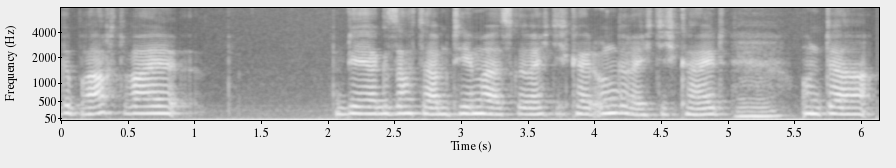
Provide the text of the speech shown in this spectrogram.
gebracht, weil wir ja gesagt haben, Thema ist Gerechtigkeit, Ungerechtigkeit. Mhm. Und da,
